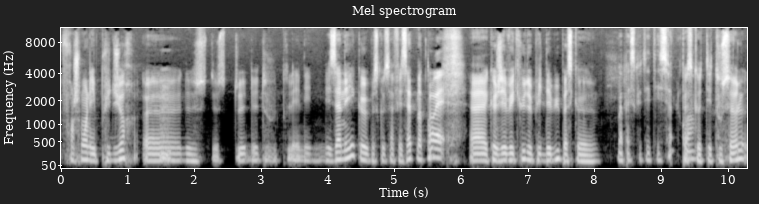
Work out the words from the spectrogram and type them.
franchement les plus durs euh, de, de, de- de toutes les, années, que, parce que ça fait 7 maintenant, Ouais. euh, que j'ai vécu depuis le début parce que Bah parce que t'étais seul. Quoi. parce que tu es tout seul,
